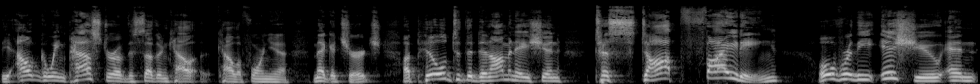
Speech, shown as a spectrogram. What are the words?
the outgoing pastor of the Southern Cal- California megachurch, appealed to the denomination to stop fighting over the issue and,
